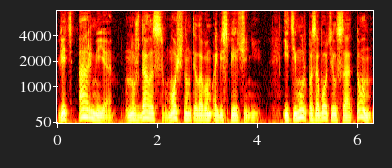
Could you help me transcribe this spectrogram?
ведь армия нуждалась в мощном тыловом обеспечении, и Тимур позаботился о том,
